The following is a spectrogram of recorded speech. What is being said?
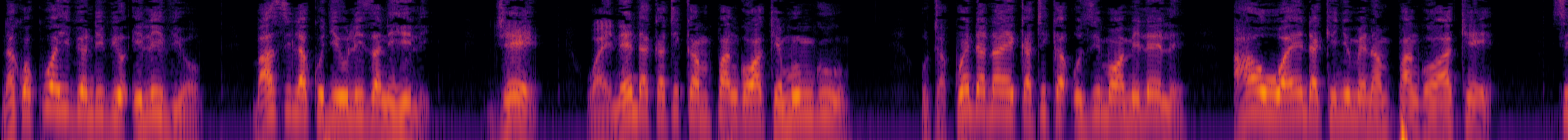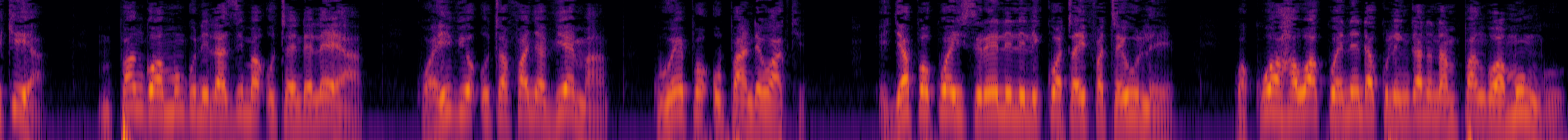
na kwa kuwa hivyo ndivyo ilivyo basi la kujiuliza ni hili. Je waenenda katika mpango wake mungu? Utakwenda naye katika uzima wa milele au waenda kinyume na mpango wake? Sikia mpango wa mungu ni lazima utaendelea kwa hivyo utafanya vyema kuwepo upande wake. Ijapokuwa israeli lilikuwa taifa teule kwa kuwa hawakuenenda kulingana na mpango wa mungu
